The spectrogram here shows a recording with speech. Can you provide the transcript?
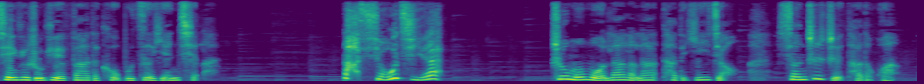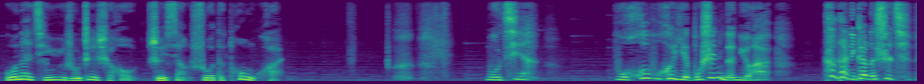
秦玉茹越发的口不择言起来。大小姐，周嬷嬷拉了拉她的衣角，想制止她的话，无奈秦玉茹这时候只想说的痛快。母亲，我会不会也不是你的女儿？看看你干的事情，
